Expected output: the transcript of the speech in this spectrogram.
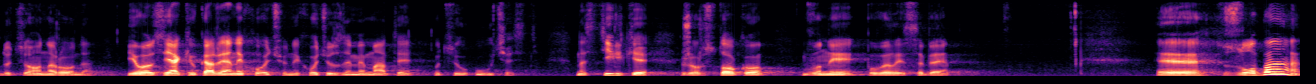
до цього народу. І ось Яків каже, я не хочу, не хочу з ними мати оцю участь. Настільки жорстоко вони повели себе. Е, злоба,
